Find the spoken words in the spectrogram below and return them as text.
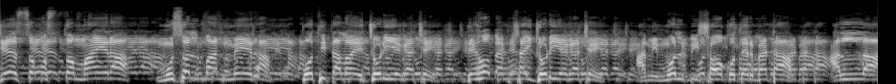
যে সমস্ত মায়েরা, মুসলমান মেয়েরা পতিতালয়ে জড়িয়ে গেছে, দেহ ব্যবসায় জড়িয়ে গেছে। আমি মলবি শওকতের বেটা। আল্লাহ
